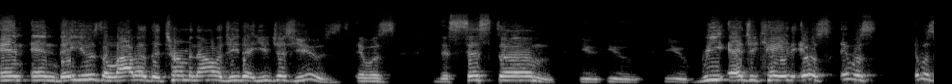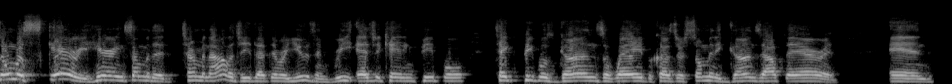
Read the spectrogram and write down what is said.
and and they used a lot of the terminology that you just used. It was the system. You you you re-educate. It was it was it was almost scary hearing some of the terminology that they were using re-educating people take people's guns away because there's so many guns out there and and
